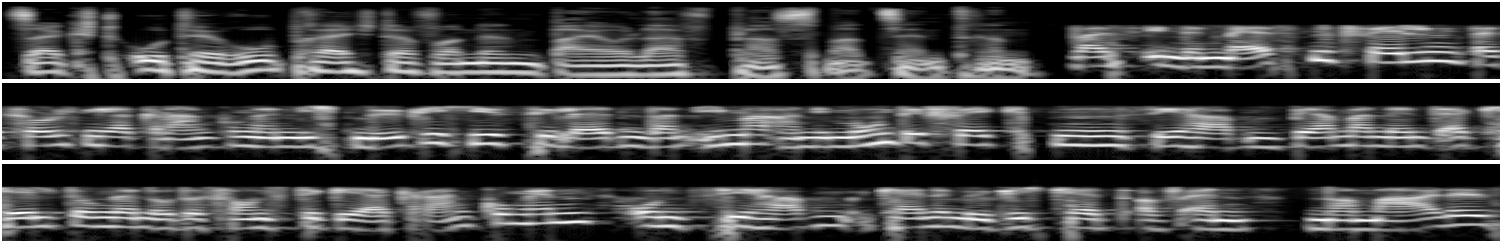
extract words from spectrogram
sagt Ute Ruprechter von den BioLife Plasma Zentren. Was in den meisten Fällen bei solchen Erkrankungen nicht möglich ist, sie leiden dann immer an Immundefekten, sie haben permanent Erkältungen oder sonstige Erkrankungen und sie haben keine Möglichkeit, auf ein normales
